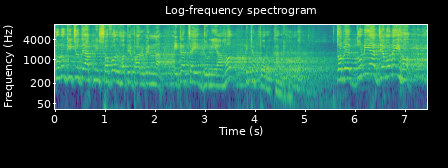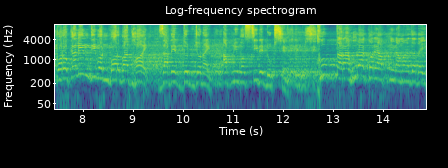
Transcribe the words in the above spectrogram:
কোনো কিছুতে আপনি সফল হতে পারবেন না। এটা চাই দুনিয়া হোক, এটা পরকাল হোক। তবে দুনিয়া যেমনই হোক, পরকালীন জীবন বরবাদ হয়, যাদের ধৈর্য নাই, আপনি মসজিদে ঢুকছেন। খুব তাড়াহুড়া করে আপনি নামাজ আদায়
